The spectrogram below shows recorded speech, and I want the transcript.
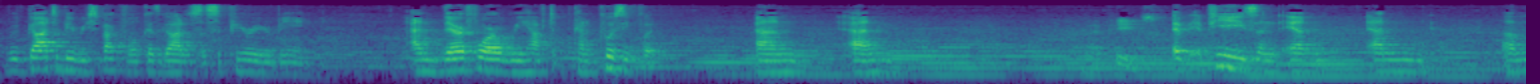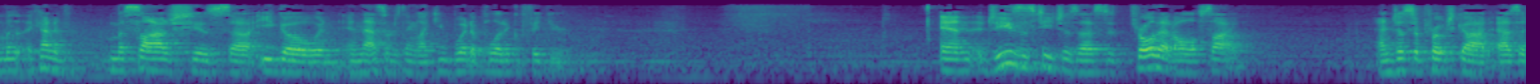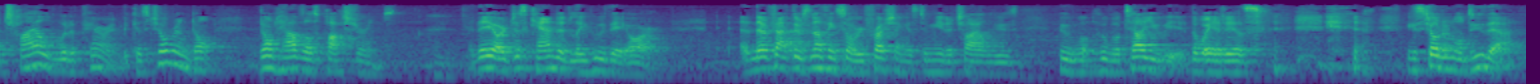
we've got to be respectful because God is a superior being, and therefore we have to kind of pussyfoot and and Appease. appease and and and um, kind of massage his uh, ego and, and that sort of thing, like you would a political figure. And Jesus teaches us to throw that all aside and just approach God as a child would a parent, because children don't don't have those posturings. They are just candidly who they are. And in fact, there's nothing so refreshing as to meet a child who's who will, who will tell you the way it is, because children will do that.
